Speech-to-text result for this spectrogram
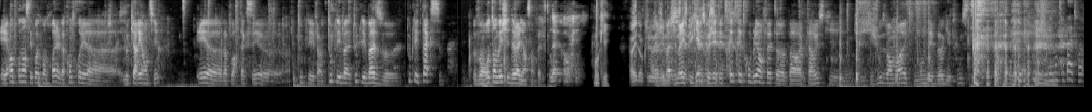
et en prenant ces points de contrôle, elle va contrôler la, le carré entier et euh, va pouvoir taxer euh, toutes les, enfin toutes les, ba- toutes les bases, euh, toutes les taxes vont retomber chez de l'Alliance en fait. D'accord, ok. Ok. Ah ouais, donc le- le j'ai mal, expliqué parce que j'ai été très très troublé en fait euh, par Actarus qui, qui, qui joue devant moi et qui montre des bugs et tout. Je ne démontrerai pas à toi.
